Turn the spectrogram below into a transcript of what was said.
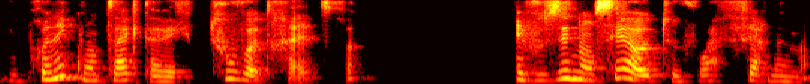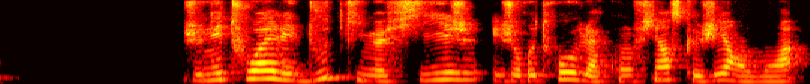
Vous prenez contact avec tout votre être et vous énoncez à haute voix fermement. Je nettoie les doutes qui me figent et je retrouve la confiance que j'ai en moi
